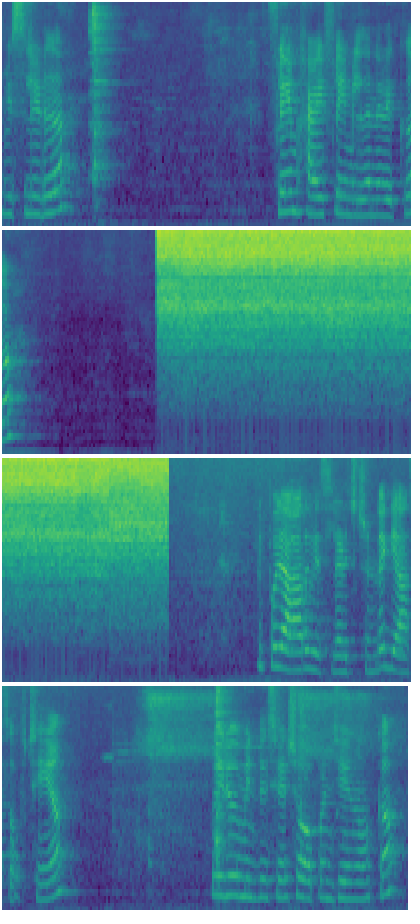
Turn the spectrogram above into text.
വിസിലിടുക. ഫ്ലെയിം ഹൈ ഫ്ലെയിമിൽ തന്നെ വെക്കുക. ഇപ്പോൾ ഒരു ആറ് വിസിലടിച്ചിട്ടുണ്ട്. ഗ്യാസ് ഓഫ് ചെയ്യാം. ഒരു മിനിറ്റിന് ശേഷം ഓപ്പൺ ചെയ്ത് നോക്കാം.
